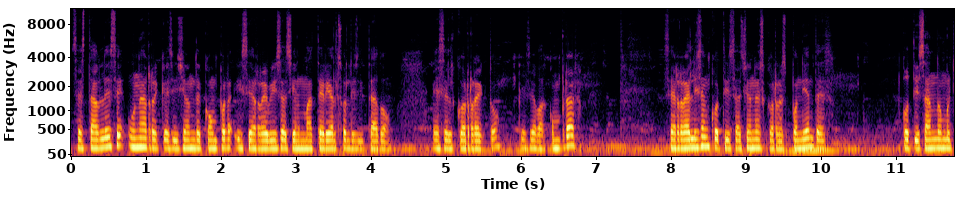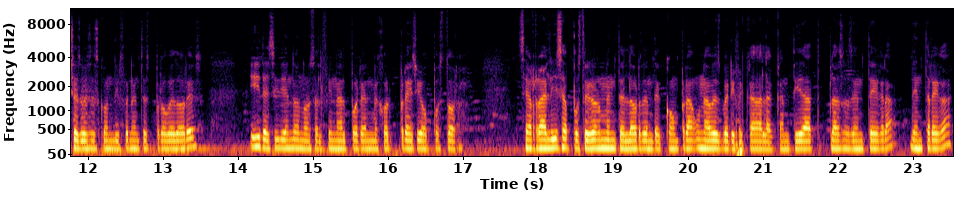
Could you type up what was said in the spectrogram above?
Se establece una requisición de compra y se revisa si el material solicitado es el correcto que se va a comprar. Se realizan cotizaciones correspondientes, cotizando muchas veces con diferentes proveedores y decidiéndonos al final por el mejor precio o postor. Se realiza posteriormente el orden de compra una vez verificada la cantidad, plazos de, de entrega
